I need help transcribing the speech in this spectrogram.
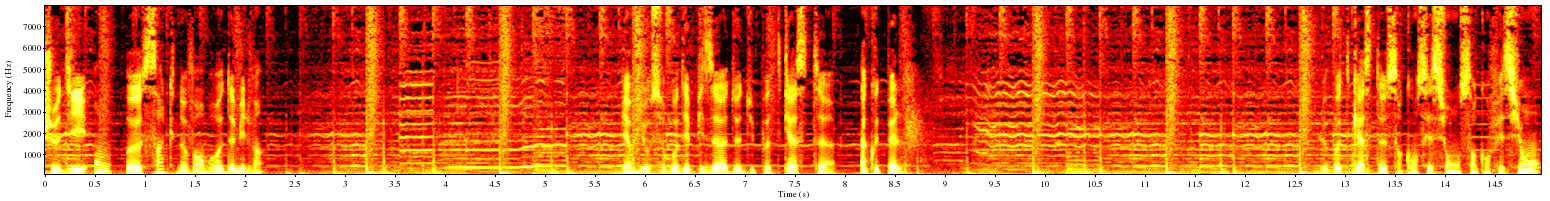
jeudi 5 novembre 2020. Bienvenue au second épisode du podcast À coup de pelle. Le podcast sans concession, sans confession.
